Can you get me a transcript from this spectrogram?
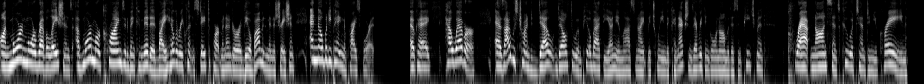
on more and more revelations of more and more crimes that have been committed by Hillary Clinton's State Department under the Obama administration, and nobody paying the price for it. Okay. However, as I was trying to delve, delve through and peel back the onion last night between the connections, everything going on with this impeachment crap, nonsense coup attempt in Ukraine,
